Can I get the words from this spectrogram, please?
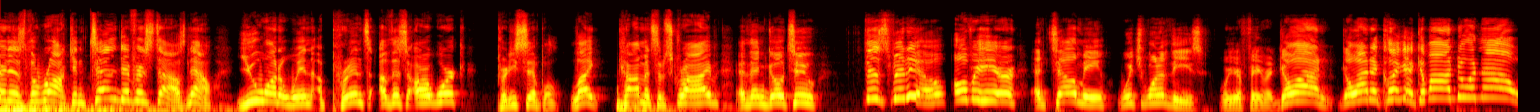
There it is, The Rock in 10 different styles. Now, you want to win a print of this artwork? Pretty simple. Like, comment, subscribe, and then go to this video over here and tell me which one of these were your favorite. Go on, go on and click it. Come on, do it now.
